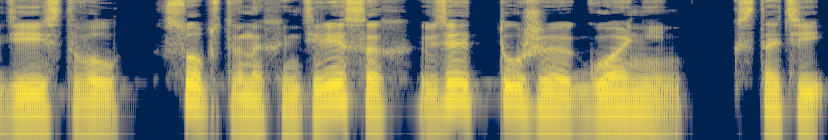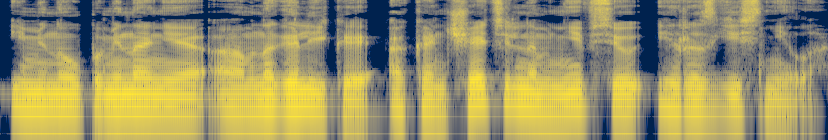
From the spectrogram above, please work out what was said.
действовал в собственных интересах, взять ту же Гуанинь. Кстати, именно упоминание о многоликой окончательно мне все и разъяснило.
